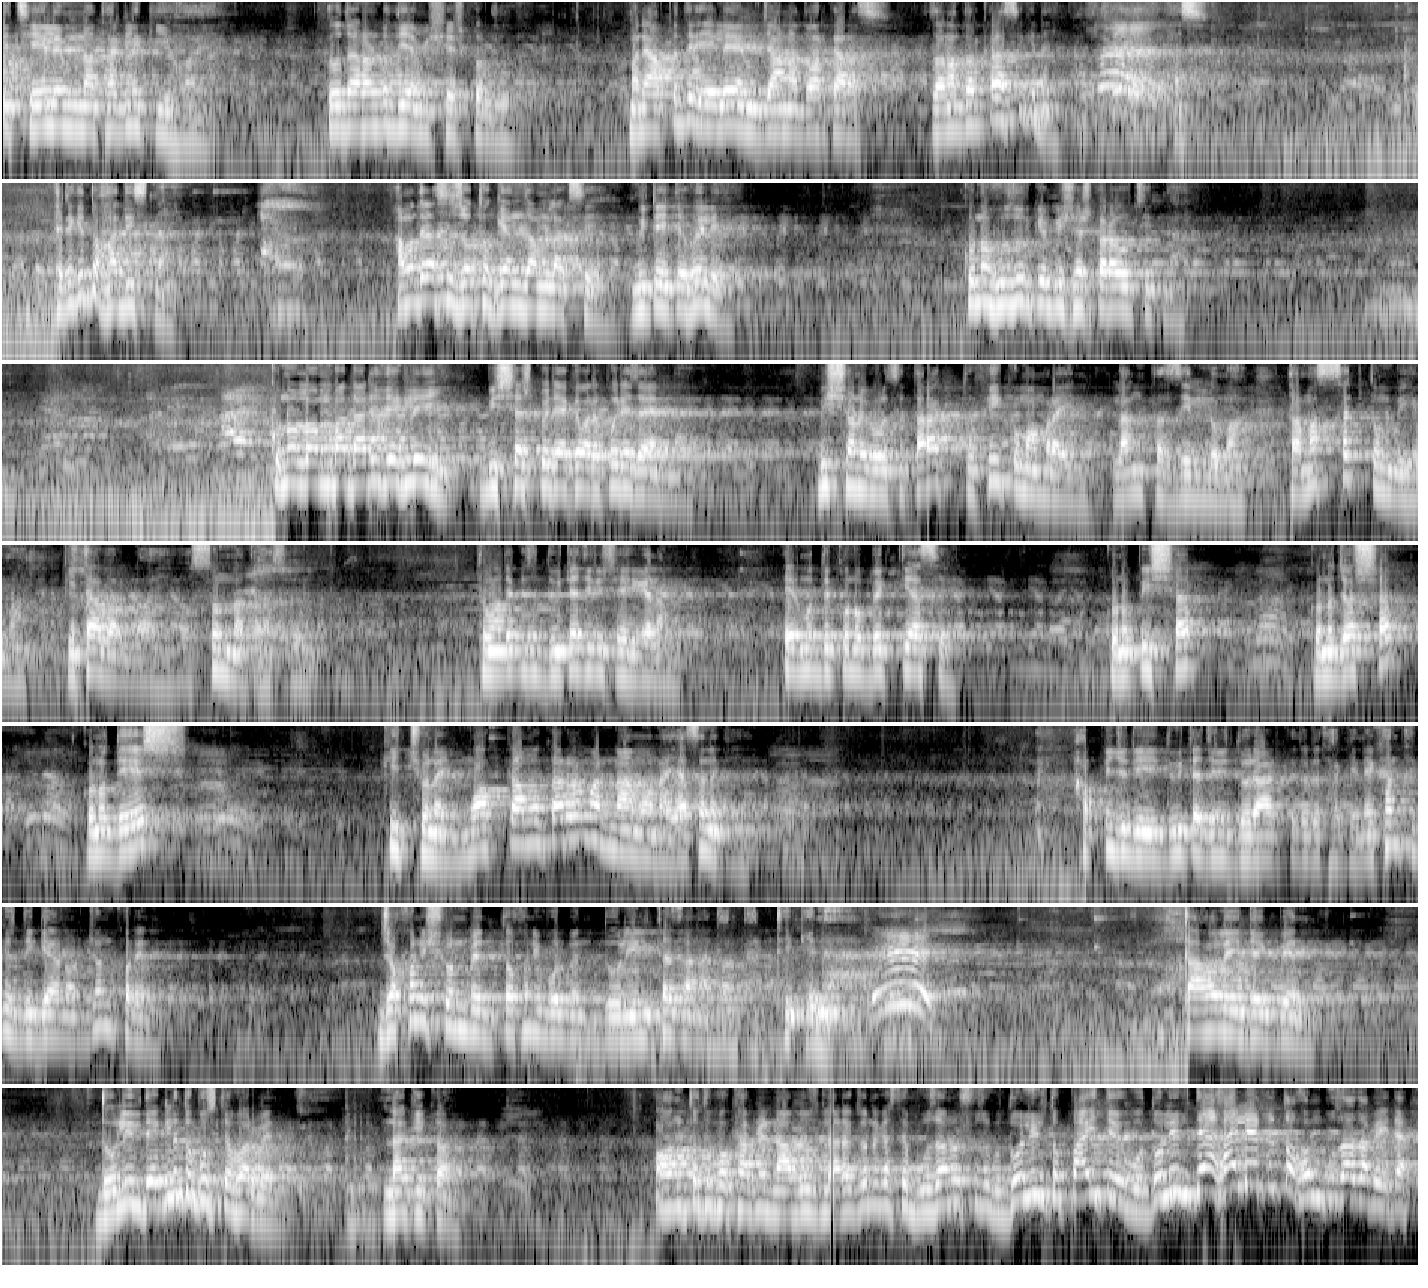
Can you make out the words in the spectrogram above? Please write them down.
এলেম না থাকলে কি হয়? উদাহরণটা দিয়ে আমি শেষ করব। মানে আপনাদের এলেম জানা দরকার আছে। জানা দরকার আছে কি না আছে। এটা কিন্তু হাদিস না। আমাদের আছে যত গ্যাঞ্জাম লাগছে মিটাইতে হইলে কোনো হুজুরকে বিশ্বাস করা উচিত না। কোনো লম্বা দাড়ি দেখলেই বিশ্বাস করে একেবারে পড়ে যায় না। বিশ্বনবী বলেছে, তারাক তুফি কুমামরাইন লাংতা জিল্লুমা তামাসাক তুমবিহিমা কিতাব আল্লাহ ও সুন্নাত তোমাদের কাছে দুইটা জিনিস হয়ে গেলাম। এর মধ্যে কোনো ব্যক্তি আছে? কোনো পিসাব? কোনো জসাব কোনো দেশ? কিচ্ছু নাই। মক্কা মোকারমার নামও নাই, আছে নাকি? আপনি যদি এই দুইটা জিনিস ধরে আটকে ধরে থাকেন, এখান থেকে যদি জ্ঞান অর্জন করেন, যখনই শুনবেন তখনই বলবেন, দলিলটা জানা দরকার, ঠিক কিনা? তাহলেই দেখবেন। দলিল দেখলে তো বুঝতে পারবেন নাকি কন অন্তত পক্ষে আপনি না বুঝলে আরেকজনের কাছে বোঝানোর সুযোগ দলিল তো পাইতে হইব। দলিল দেখাইলে তখন বোঝা যাবে এটা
